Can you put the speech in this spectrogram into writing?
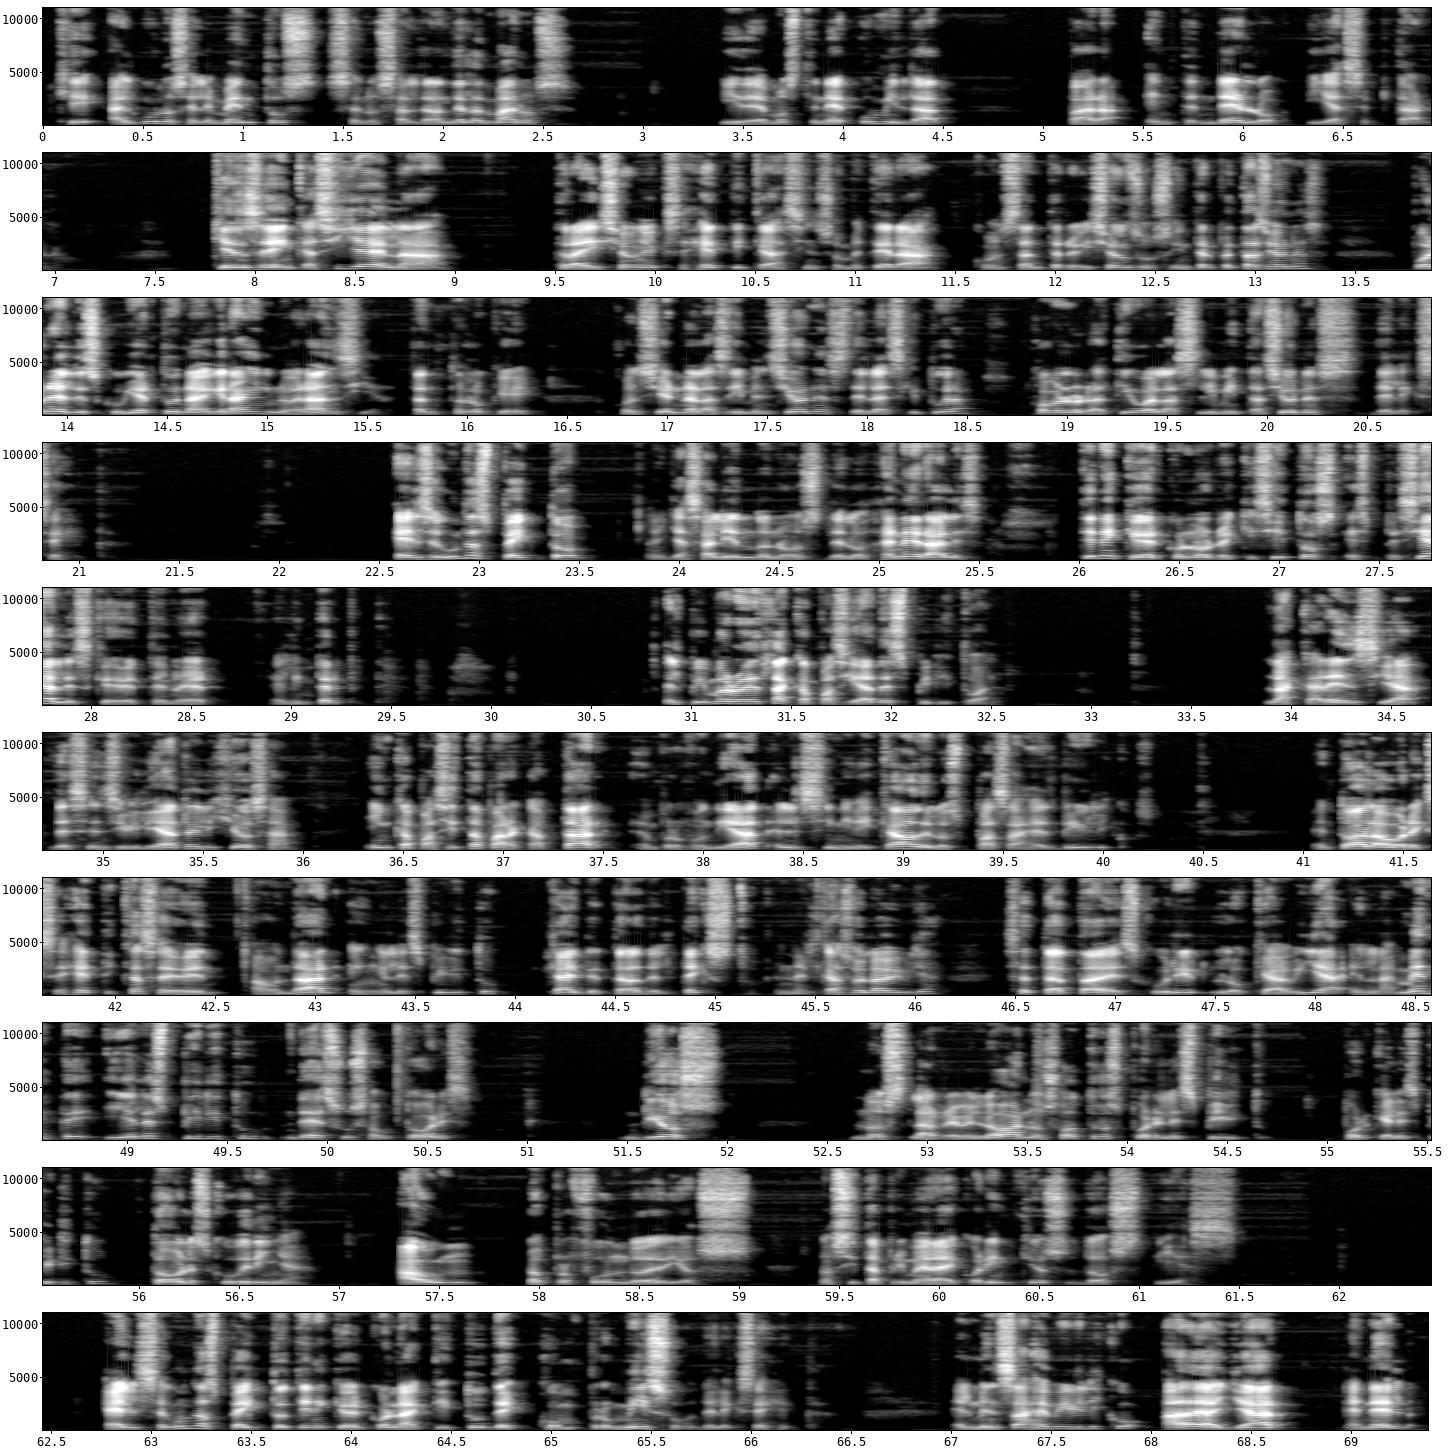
que algunos elementos se nos saldrán de las manos y debemos tener humildad para entenderlo y aceptarlo. Quien se encasilla en la tradición exegética sin someter a constante revisión sus interpretaciones, pone al descubierto una gran ignorancia, tanto en lo que concierne a las dimensiones de la escritura como en lo relativo a las limitaciones del exégeta. El segundo aspecto, ya saliéndonos de los generales, tiene que ver con los requisitos especiales que debe tener el intérprete. El primero es la capacidad espiritual. La carencia de sensibilidad religiosa incapacita para captar en profundidad el significado de los pasajes bíblicos. En toda la obra exegética se debe ahondar en el espíritu que hay detrás del texto. En el caso de la Biblia, se trata de descubrir lo que había en la mente y el espíritu de sus autores. Dios nos la reveló a nosotros por el espíritu, porque el espíritu todo lo escudriña, aún lo profundo de Dios. Nos cita 1 Corintios 2.10. El segundo aspecto tiene que ver con la actitud de compromiso del exégeta. El mensaje bíblico ha de hallar en él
